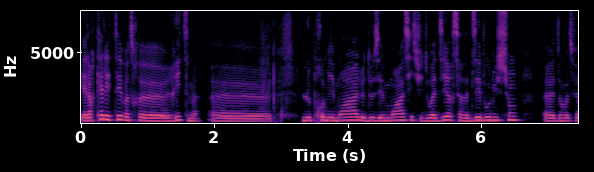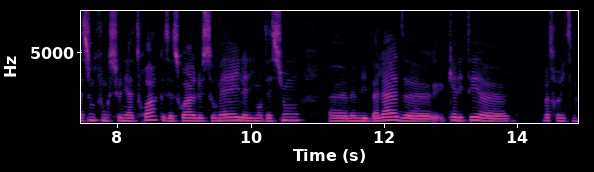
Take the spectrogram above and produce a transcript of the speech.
Et alors, quel était votre euh, rythme euh, le premier mois, le deuxième mois, si tu dois dire certaines évolutions euh, dans votre façon de fonctionner à trois, que ce soit le sommeil, l'alimentation, même les balades, quel était votre rythme?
